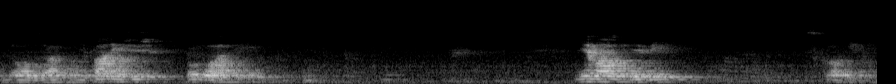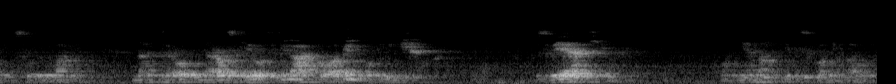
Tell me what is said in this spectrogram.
v Novom zákone. Pán Ježiš bol bohatý. Nemal kde by sklonil svoju hlavu na, na rozdiel od vtákov a od líšok. Zvieratie. On nemá kde by sklonil hlavu.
